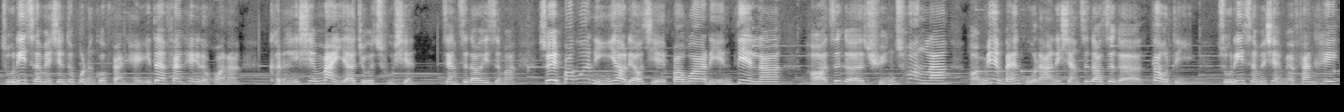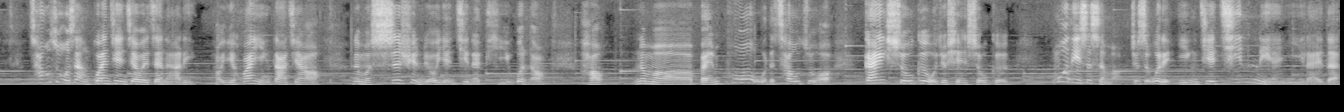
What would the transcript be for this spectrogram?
主力成本线都不能够翻黑。一旦翻黑的话呢，可能一些卖压就会出现。这样知道意思吗？所以包括你要了解，包括联电啦，好这个群创啦，好面板股啦，你想知道这个到底主力成本线有没有翻黑？操作上关键价位在哪里？好，也欢迎大家啊，那么私讯留言进来提问哦。好，那么本波我的操作该收割我就先收割，目的是什么？就是为了迎接今年以来的。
